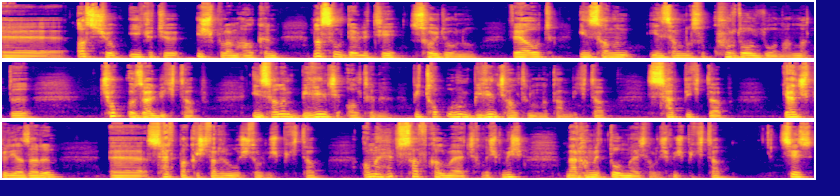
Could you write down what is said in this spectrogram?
e, az çok iyi kötü iş bulan halkın nasıl devleti soyduğunu veyahut insanın insanın nasıl kurdu olduğunu anlattığı çok özel bir kitap. İnsanın bilinç altını, bir toplumun bilinç altını anlatan bir kitap. Sert bir kitap. Genç bir yazarın e, sert bakışlarıyla oluşturulmuş bir kitap. Ama hep saf kalmaya çalışmış, merhametli olmaya çalışmış bir kitap. Siz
